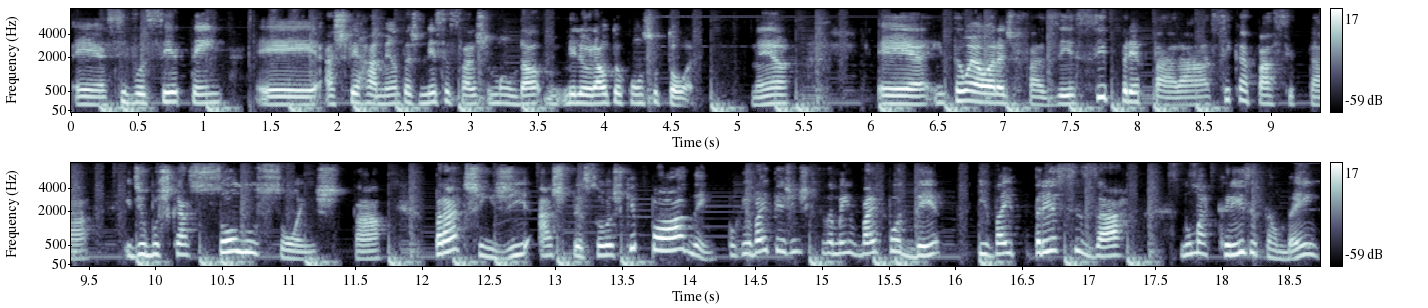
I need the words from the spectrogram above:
É, se você tem é, as ferramentas necessárias para melhorar o teu consultório, né? É, então é hora de fazer, se preparar, se capacitar e de buscar soluções, tá? Para atingir as pessoas que podem, porque vai ter gente que também vai poder e vai precisar. Numa crise também,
